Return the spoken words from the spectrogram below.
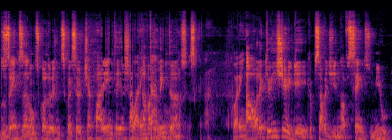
200 anúncios, quando a gente se conheceu, eu tinha 40 e achava que 40 tava arrebentando. anúncios, cara. 40 A hora que eu enxerguei que eu precisava de 900 mil,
